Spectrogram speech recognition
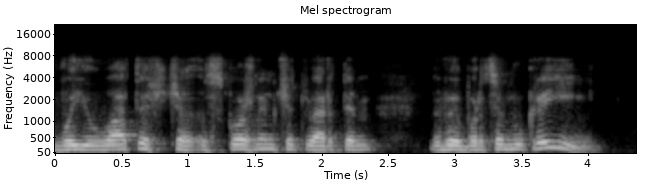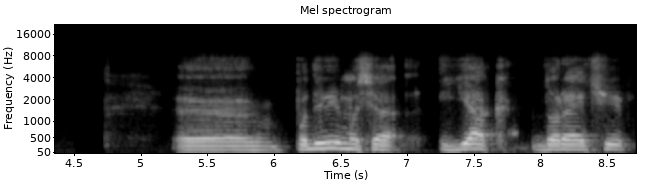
воювати з кожним четвертим виборцем в Україні. Е, подивімося, як, до речі,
